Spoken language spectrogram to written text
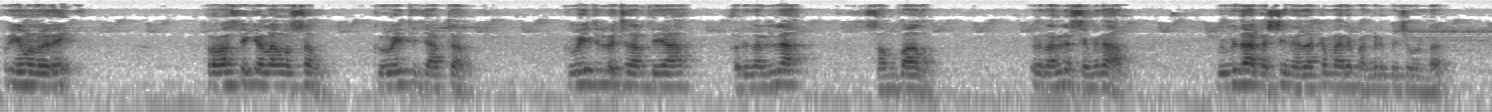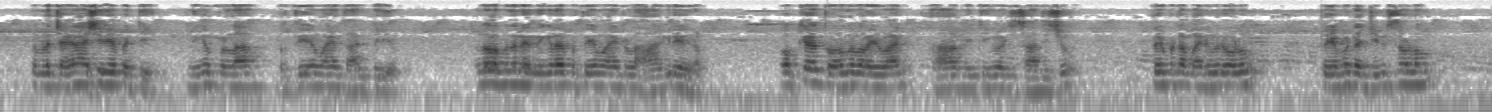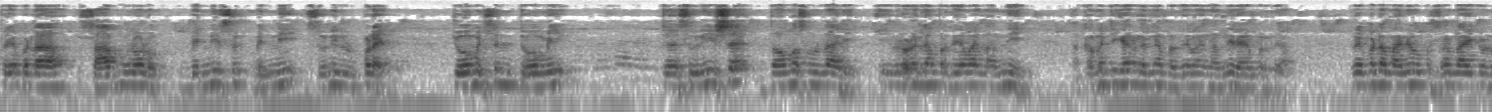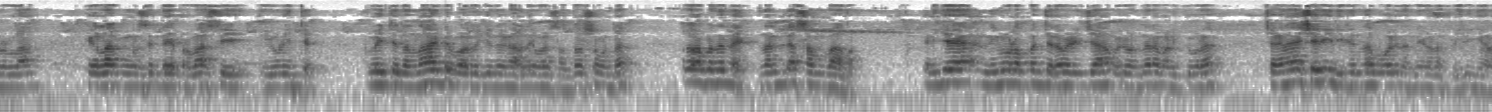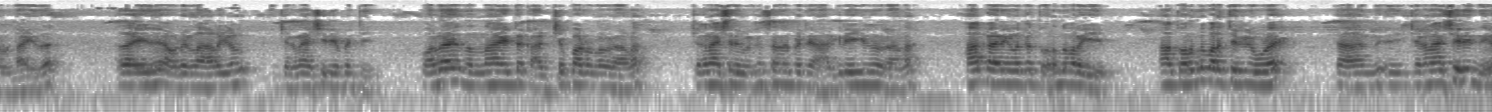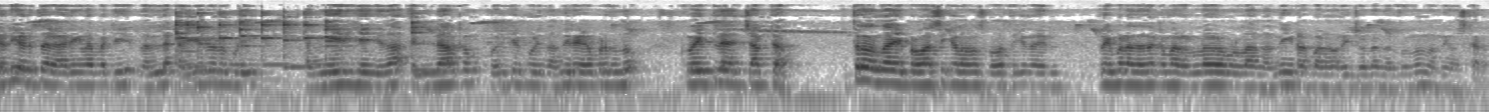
പ്രിയമുള്ളവരെ പ്രവാസി കേരള വർഷം കുവൈറ്റ് ചാപ്റ്റർ കുവൈറ്റിൽ വെച്ച് നടത്തിയ ഒരു നല്ല സംവാദം ഒരു നല്ല സെമിനാർ വിവിധ കക്ഷി നേതാക്കന്മാരെ പങ്കെടുപ്പിച്ചുകൊണ്ട് നമ്മുടെ ചങ്ങനാശ്ശേരിയെ പറ്റി നിങ്ങൾക്കുള്ള പ്രത്യേകമായ താല്പര്യം അതോടൊപ്പം തന്നെ നിങ്ങളുടെ പ്രത്യേകമായിട്ടുള്ള ആഗ്രഹങ്ങൾ ഒക്കെ തുറന്നു പറയുവാൻ ആ മീറ്റിംഗിൽ വെച്ച് സാധിച്ചു. പ്രിയപ്പെട്ട മനുവിനോടും പ്രിയപ്പെട്ട ജിൻസിനോടും പ്രിയപ്പെട്ട സാബുവിനോടും ബെന്നി ബെന്നി സുനിൽ ഉൾപ്പെടെ ജോമിൻസൺ ടോമി സുനീഷ് തോമസ് മുണ്ടാരി ഇവരോടെല്ലാം പ്രത്യേകമായ നന്ദി. കമ്മിറ്റിക്കാരോടെല്ലാം പ്രത്യേകമായ നന്ദി രേഖപ്പെടുത്തുക. പ്രിയപ്പെട്ട മനു പ്രസിഡന്റായിക്കൊണ്ടുള്ള കേരള കോൺഗ്രസിന്റെ പ്രവാസി യൂണിറ്റ്. കുവൈറ്റ് നന്നായിട്ട് പ്രവർത്തിക്കുന്നത് കാണുന്ന സന്തോഷമുണ്ട്. അതോടൊപ്പം തന്നെ നല്ല സംവാദം എനിക്ക് നിങ്ങളോടൊപ്പം ചെലവഴിച്ച ഒരു ഒന്നര മണിക്കൂർ ചങ്ങനാശ്ശേരിയിൽ ഇരുന്ന പോലെ തന്നെയുള്ള ഫീലിംഗ് ആണ് ഉണ്ടായത്. അതായത് അവിടെയുള്ള ആളുകൾ ചങ്ങനാശ്ശേരിയെ പറ്റി വളരെ നന്നായിട്ട് കാഴ്ചപ്പാടുള്ളവരാണ് ചങ്ങനാശ്ശേരി വികസനത്തെ പറ്റി ആഗ്രഹിക്കുന്നവരാണ്. ആ കാര്യങ്ങളൊക്കെ തുറന്നു പറയുകയും ആ തുറന്നു പറച്ചിലൂടെ ചങ്ങനാശ്ശേരി നേടിയെടുത്ത കാര്യങ്ങളെപ്പറ്റി നല്ല കയ്യലോടുകൂടി അംഗീകരിക്കുകയും ചെയ്ത എല്ലാവർക്കും ഒരിക്കൽ കൂടി നന്ദി രേഖപ്പെടുത്തുന്നു. കുവൈറ്റിലെ ചാപ്റ്റർ ഇത്ര നന്നായി പ്രവാസി കേരളം പ്രവർത്തിക്കുന്നതിൽ പ്രിയപ്പെട്ട നേതാക്കന്മാർ ഉള്ളവരുമുള്ള നന്ദി. കടപ്പാട് അറിയിച്ചുകൊണ്ട് നിർത്തുന്നു. നന്ദി നമസ്കാരം.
